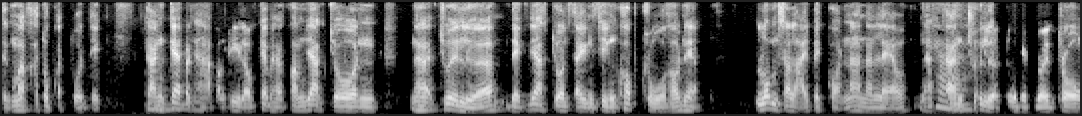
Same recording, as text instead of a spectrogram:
ถึงมากระทบกับตัวเด็ก การแก้ปัญหาบางทีเราแก้ปัญหาความยากจนนะฮะช่วยเหลือเด็กยากจนแต่จริงๆ ครอบครัวเขาเนี่ย ล่มสลายไปก่อนหน้านั้นแล้วนะการช่วยเหลือตัวเด็กโดยตรง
